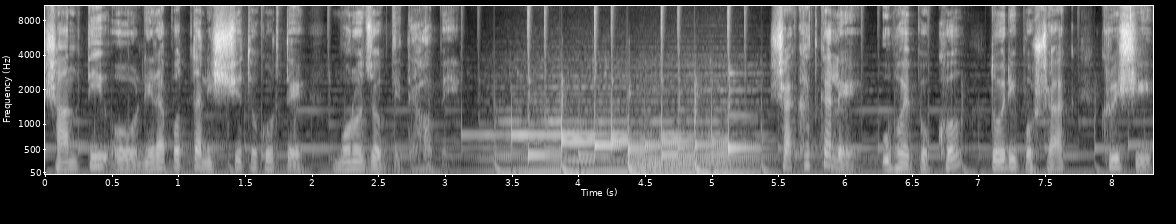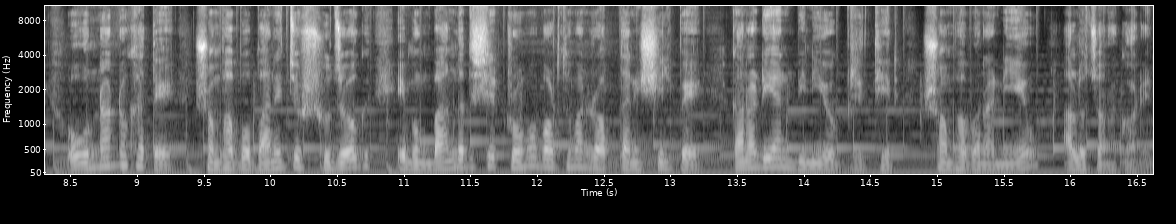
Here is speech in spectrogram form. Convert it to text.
শান্তি ও নিরাপত্তা নিশ্চিত করতে মনোযোগ দিতে হবে। সাক্ষাৎকালে উভয় পক্ষ তৈরি পোশাক, কৃষি ও অন্যান্য খাতে সম্ভাব্য বাণিজ্য সুযোগ এবং বাংলাদেশের ক্রমবর্ধমান রপ্তানি শিল্পে কানাডিয়ান বিনিয়োগ বৃদ্ধির সম্ভাবনা নিয়েও আলোচনা করেন।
